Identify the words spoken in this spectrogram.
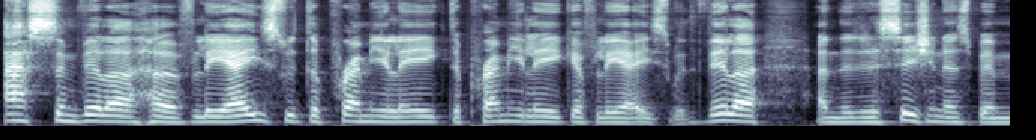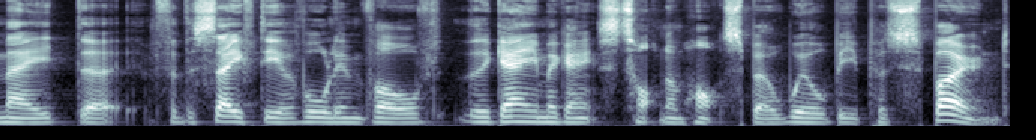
Aston Villa have liaised with the Premier League, the Premier League have liaised with Villa, and the decision has been made that for the safety of all involved, the game against Tottenham Hotspur will be postponed.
